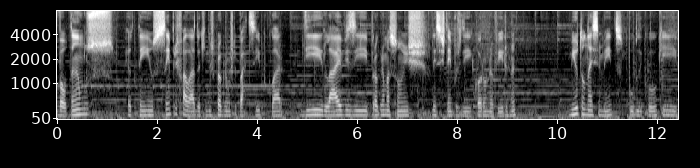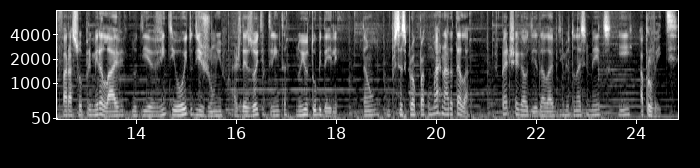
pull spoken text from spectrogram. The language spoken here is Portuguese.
voltamos. Eu tenho sempre falado aqui nos programas que participo, claro, de lives e programações nesses tempos de coronavírus, né? Milton Nascimento publicou que fará sua primeira live no dia 28 de junho, às 18h30, no YouTube dele. Então não precisa se preocupar com mais nada até lá. Espere chegar o dia da live de Milton Nascimento e aproveite.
